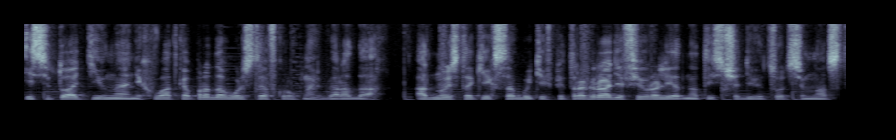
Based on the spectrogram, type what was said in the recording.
и ситуативная нехватка продовольствия в крупных городах. Одно из таких событий в Петрограде в феврале 1917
